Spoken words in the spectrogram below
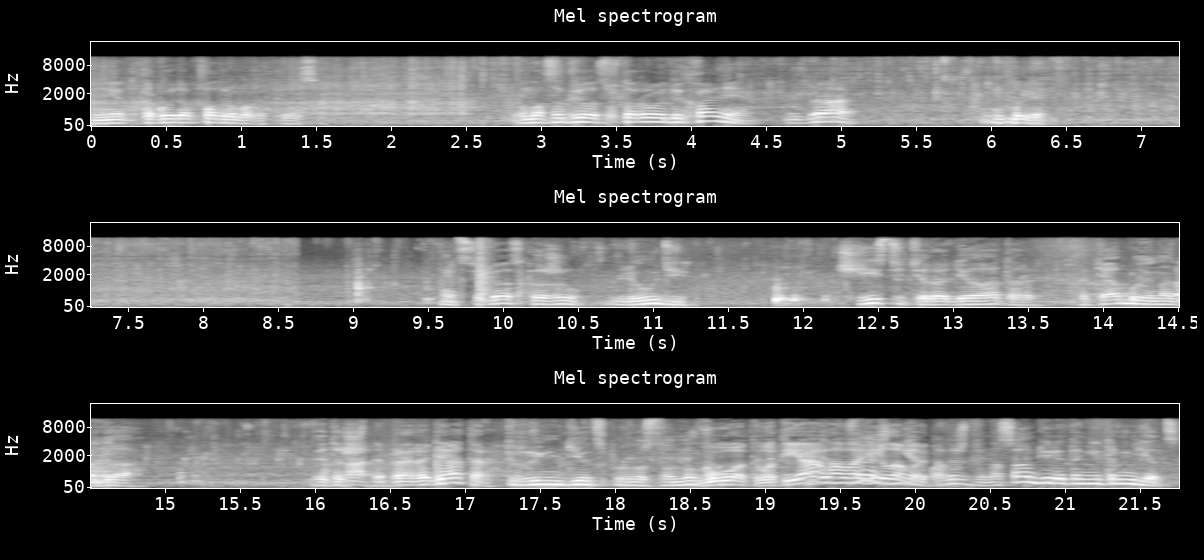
Нет, какой-то патрубок открылся. У нас открылось второе дыхание. Да. Блин. От себя скажу, люди, чистите радиаторы, хотя бы иногда. Это А, ты про радиатор? трындец просто. Ну, Вот, вот я Хотя, ты говорил знаешь, об нет, этом. подожди, на самом деле это не трындец.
